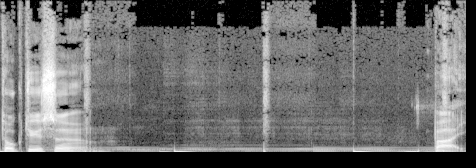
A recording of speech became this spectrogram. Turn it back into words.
Talk to you soon. Bye.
